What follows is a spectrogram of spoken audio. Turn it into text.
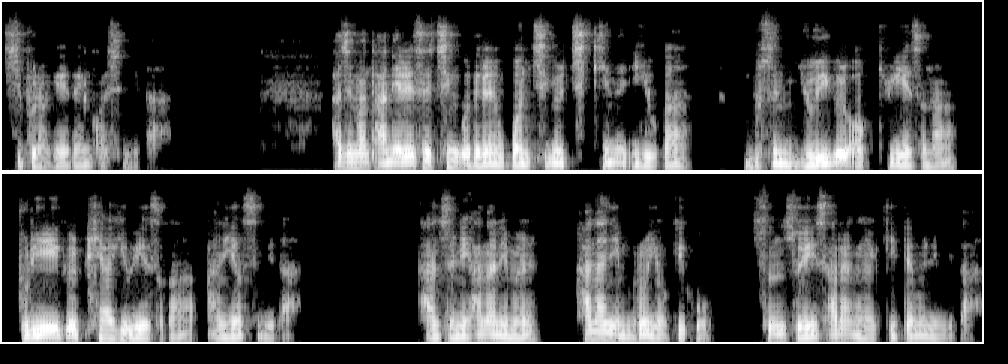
지불하게 된 것입니다. 하지만 다니엘의 세 친구들은 원칙을 지키는 이유가 무슨 유익을 얻기 위해서나 불이익을 피하기 위해서가 아니었습니다. 단순히 하나님을 하나님으로 여기고 순수히 사랑하였기 때문입니다.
